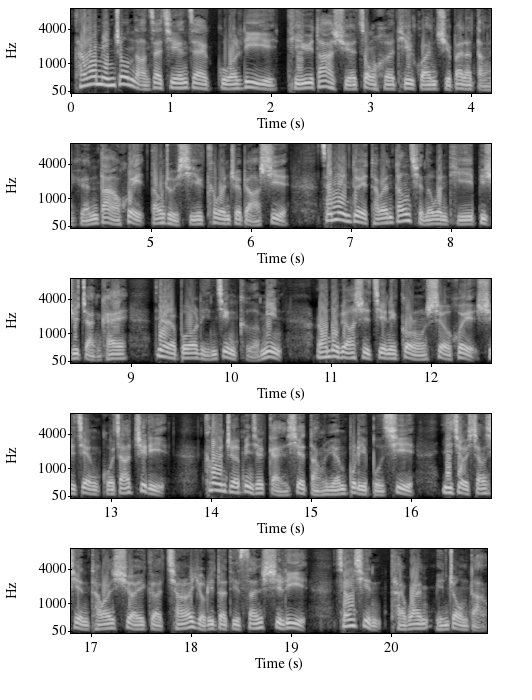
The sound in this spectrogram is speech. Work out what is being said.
台湾民众党在今天在国立体育大学综合体育馆举办了党员大会，党主席柯文哲表示，在面对台湾当前的问题，必须展开第二波临近革命，然后目标是建立共荣社会，实践国家治理。柯文哲并且感谢党员不离不弃，依旧相信台湾需要一个强而有力的第三势力，相信台湾民众党。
